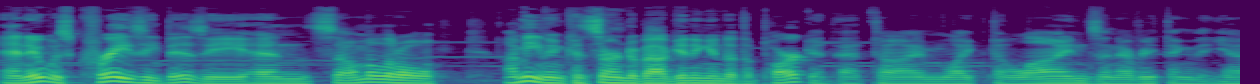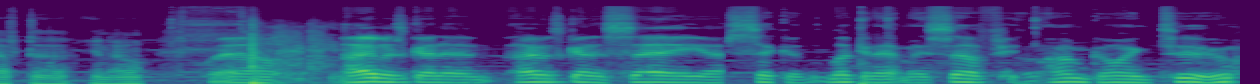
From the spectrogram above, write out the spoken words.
And it was crazy busy, and so I'm a little. I'm even concerned about getting into the park at that time, like the lines and everything that you have to, you know. Well, I was gonna, I was gonna say, I'm sick of looking at myself. I'm going to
